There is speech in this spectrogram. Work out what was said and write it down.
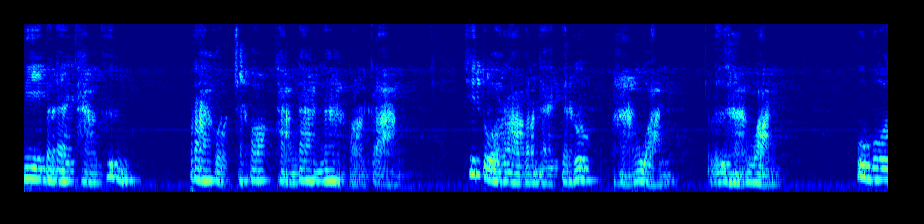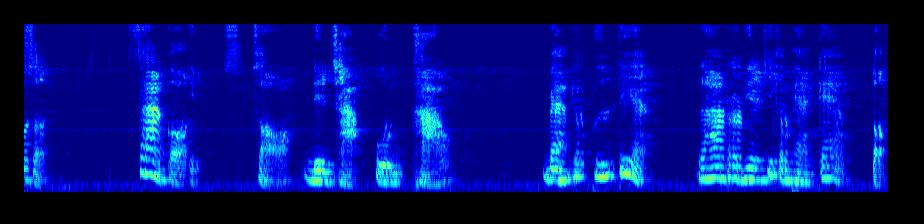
มีบันไดทางขึ้น ปรากฏเฉพาะทางด้านหน้าตอนกลาง ที่ตัวราวบันไดเป็นรูปหางหวันหรือหางวัน อุโบสถ สร้างก่ออิฐ สอดินฉาบปูนขาว แบบยกพื้นเตี้ยลานระเบียงที่กำแพงแก้วตก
